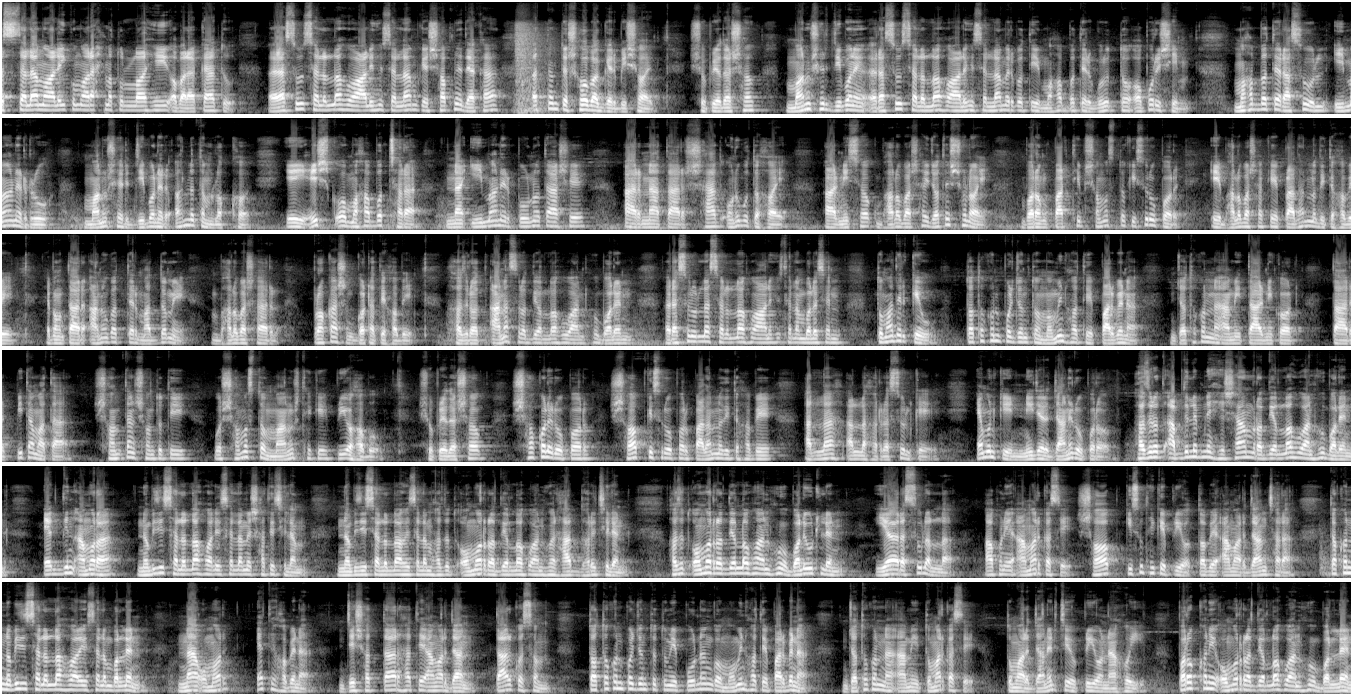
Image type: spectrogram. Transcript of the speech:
আসসালামু আলাইকুম আরহামতুল্লাহি ওবরাকাত রাসুল সাল্লাহ আলহিসাল্লামকে স্বপ্নে দেখা অত্যন্ত সৌভাগ্যের বিষয়। সুপ্রিয় দর্শক, মানুষের জীবনে রাসুল সাল্লাহ আলহিসাল্লামের প্রতি মহব্বতের গুরুত্ব অপরিসীম। মহব্বতে রাসুল ইমানের রূহ, মানুষের জীবনের অন্যতম লক্ষ্য। এই ইস্ক ও মহাব্বত ছাড়া না ইমানের পূর্ণতা আসে আর না তার স্বাদ অনুভূত হয়। আর নিছক ভালোবাসাই যথেষ্ট নয় বরং পার্থিব সমস্ত কিছুর উপর এই ভালোবাসাকে প্রাধান্য দিতে হবে এবং তার আনুগত্যের মাধ্যমে ভালোবাসার প্রকাশ ঘটাতে হবে। হজরত আনাস রদ্দাল্লাহু আনহু বলেন, রাসুলুল্লাহ সাল্লাহ আলহিসাল্লাম বলেছেন, তোমাদের কেউ ততক্ষণ পর্যন্ত মমিন হতে পারবে না যতক্ষণ না আমি তার নিকট তার পিতামাতা, সন্তান সন্ততি ও সমস্ত মানুষ থেকে প্রিয় হব। সুপ্রিয় দর্শক সকলের উপর, সব কিছুর উপর প্রাধান্য দিতে হবে আল্লাহ আল্লাহর রসুলকে, এমনকি নিজের জানের উপরও। হজরত আবদুল্লেবনে হেসাম রদিয়াল্লাহু আনহু বলেন, একদিন আমরা নবীজি সাল্লাহ আলি সাল্লামের সাথে ছিলাম। নবীজি সাল্লাহ সাল্লাম হজরত ওমর রদিয়াল্লাহু আনহুর হাত ধরেছিলেন। হজরত ওমর রদিয়াল্লাহু আনহু বলে উঠলেন, ইয়া রসুল আল্লাহ আপনি আমার কাছে সব কিছু থেকে প্রিয়, তবে আমার জান ছাড়া। তখন নবীজি সাল্লাহ আলাইসাল্লাম বললেন না ওমর, এতে হবে না। যে সত্তার হাতে আমার যান, তার কসম, ততক্ষণ পর্যন্ত তুমি পূর্ণাঙ্গ মমিন হতে পারবে না। যতক্ষণ না আমি তোমার কাছে তোমার জানের চেয়েও প্রিয় না হই। পরক্ষণে ওমর রাদিয়াল্লাহু আনহু বললেন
